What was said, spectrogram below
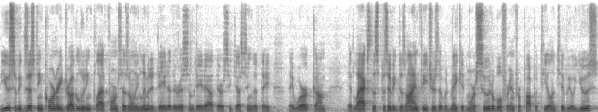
The use of existing coronary drug-eluting platforms has only limited data. There is some data out there suggesting that they, they work. Um, it lacks the specific design features that would make it more suitable for infrapopliteal and tibial use.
